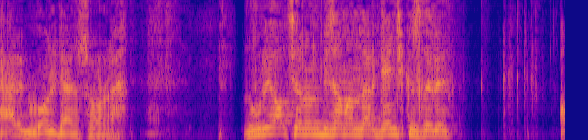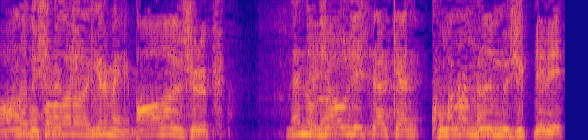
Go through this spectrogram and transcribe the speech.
Her golden sonra Nuri Alçan'ın bir zamanlar genç kızları ağına düşürüp konulara ağına düşürüp Ne Nuri tecavüz ederken kullandığı Hakikaten. müzikleri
